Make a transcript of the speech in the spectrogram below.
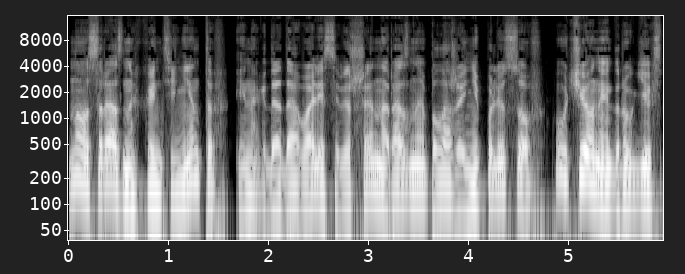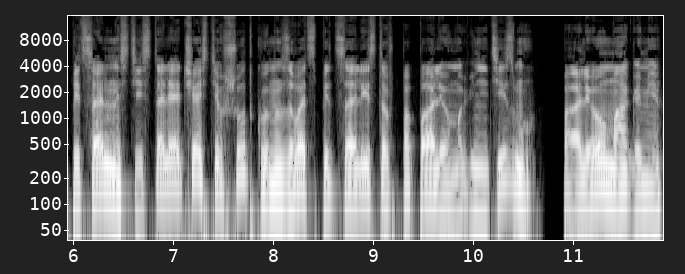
но с разных континентов, иногда давали совершенно разное положение полюсов. Ученые других специальностей стали отчасти в шутку называть специалистов по палеомагнетизму палеомагами.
